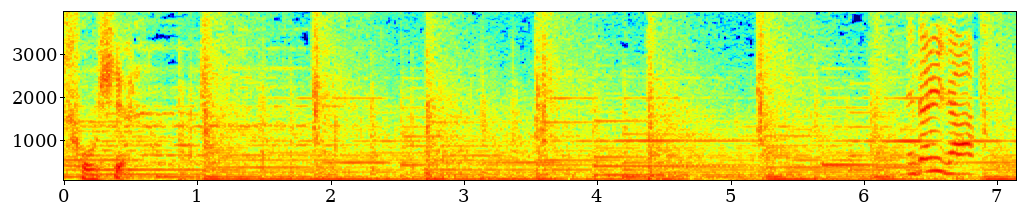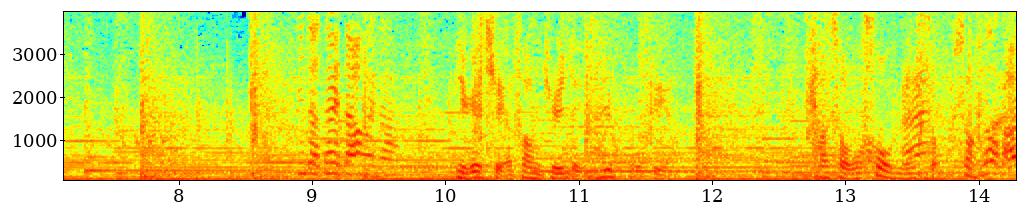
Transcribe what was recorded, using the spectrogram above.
出现了。等一下，你的腿打回他。一个解放军的医护兵，他从后面走上来，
